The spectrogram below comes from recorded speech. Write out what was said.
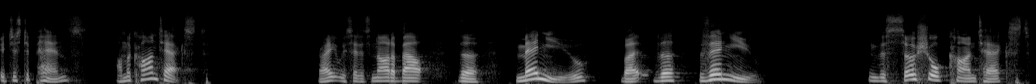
It just depends on the context. Right? We said it's not about the menu, but the venue. The social context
